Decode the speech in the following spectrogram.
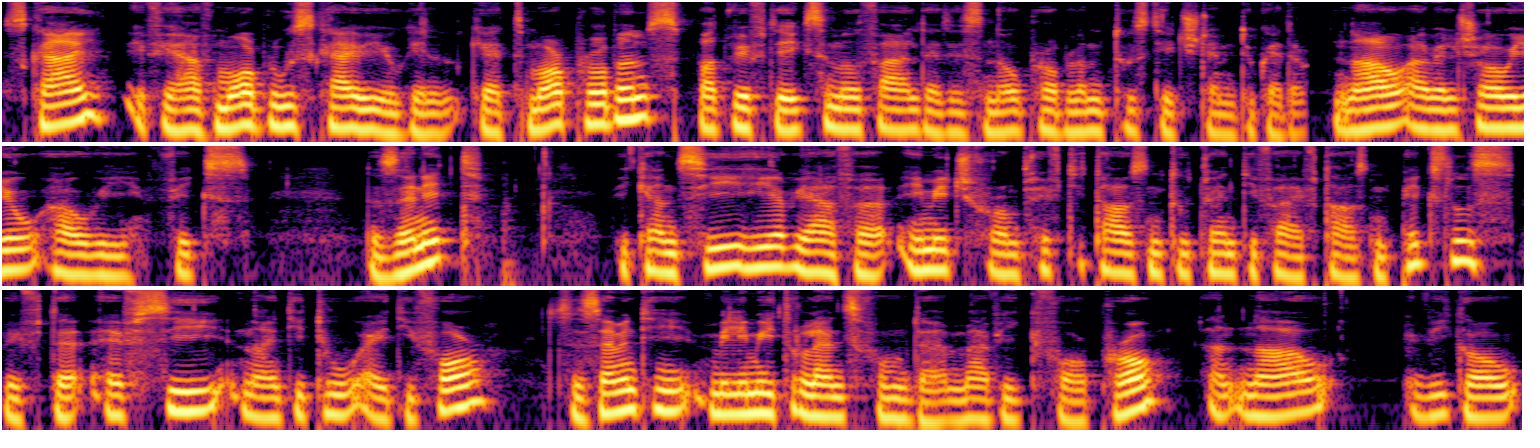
sky. If you have more blue sky, you will get more problems, but with the XML file, there is no problem to stitch them together. Now I will show you how we fix the zenith. We can see here we have an image from 50,000 to 25,000 pixels with the FZ9284 it's a 70 millimeter lens from the Mavic 4 Pro. And now we go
